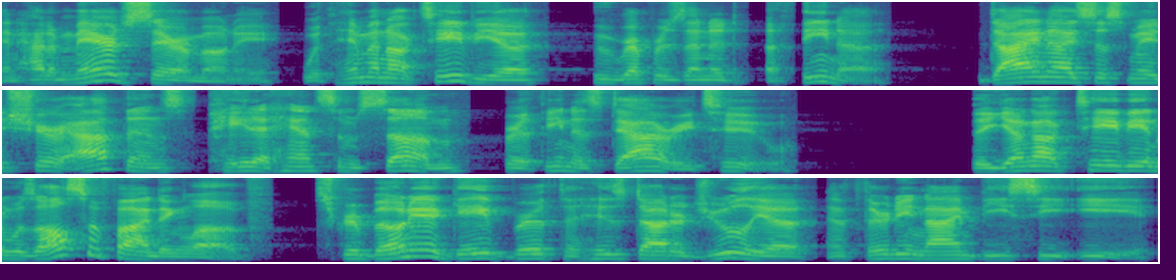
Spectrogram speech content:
and had a marriage ceremony with him and Octavia, who represented Athena. Dionysus made sure Athens paid a handsome sum for Athena's dowry, too. The young Octavian was also finding love. Scribonia gave birth to his daughter Julia in 39 BCE,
